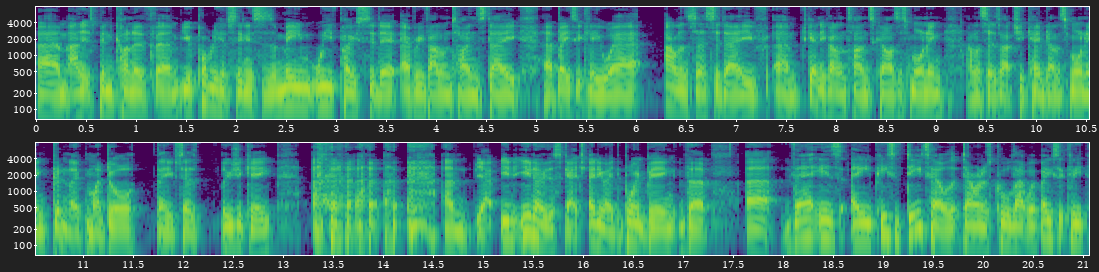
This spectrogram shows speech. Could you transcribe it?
Um, and it's been kind of, um, you probably have seen this as a meme. We've posted it every Valentine's Day, uh, basically, where Alan says to Dave, um, "Did you "Get any Valentine's cards this morning?" Alan says, "Actually, came down this morning, couldn't open my door." Dave says, "Lose your key," and yeah, you, you know the sketch. Anyway, the point being that uh, there is a piece of detail that Darren has called out, where basically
